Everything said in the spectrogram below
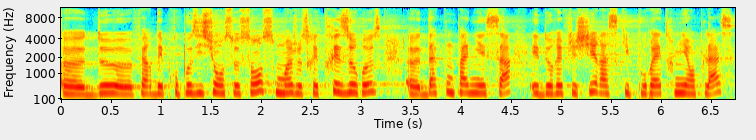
euh, de faire des propositions en ce sens, moi, je serais très heureuse euh, d'accompagner ça et de réfléchir à ce qui pourrait être mis en place.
